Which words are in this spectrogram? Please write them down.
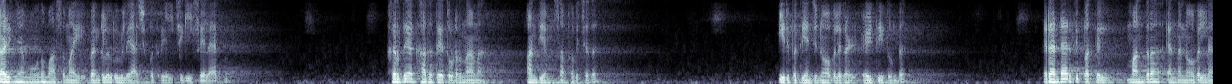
കഴിഞ്ഞ മൂന്ന് മാസമായി ബംഗളൂരുവിലെ ആശുപത്രിയിൽ ചികിത്സയിലായിരുന്നു. ഹൃദയാഘാതത്തെ തുടർന്നാണ് അന്ത്യം സംഭവിച്ചത്. ഇരുപത്തിയഞ്ച് നോവലുകൾ എഴുതിയിട്ടുണ്ട്. രണ്ടായിരത്തി പത്തിൽ മന്ത്ര എന്ന നോവലിന്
